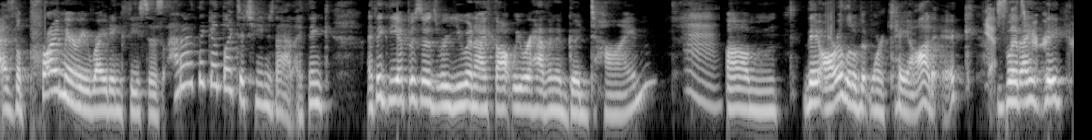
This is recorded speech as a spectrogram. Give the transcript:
as the primary writing thesis, I don't think I'd like to change that. I think I think the episodes where you and I thought we were having a good time, Mm. um, they are a little bit more chaotic. Yes, but I think true.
